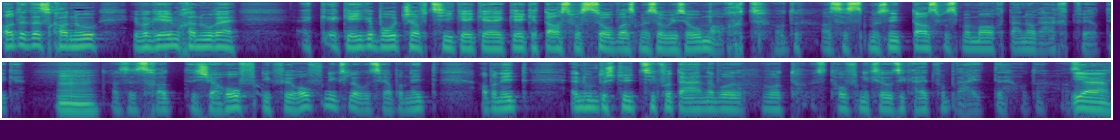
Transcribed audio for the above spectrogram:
oder das kann nur, Evangelium kann nur eine, eine Gegenbotschaft sein gegen, gegen das, was, so, was man sowieso macht. Oder? Also es muss nicht das, was man macht, auch noch rechtfertigen. Mhm. Also es kann, das ist ja Hoffnung für Hoffnungslose, aber nicht, aber nicht eine Unterstützung von denen, die, die Hoffnungslosigkeit verbreiten. Oder? Also ja.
